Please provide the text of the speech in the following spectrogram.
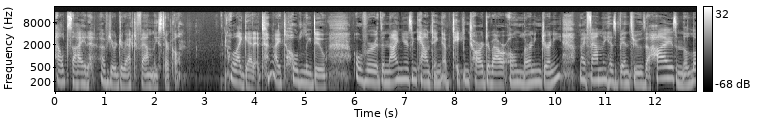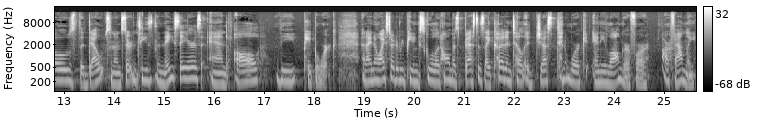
outside of your direct family circle. Well, I get it. I totally do. Over the nine years and counting of taking charge of our own learning journey, my family has been through the highs and the lows, the doubts and uncertainties, the naysayers, and all the paperwork. And I know I started repeating school at home as best as I could until it just didn't work any longer for our family.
